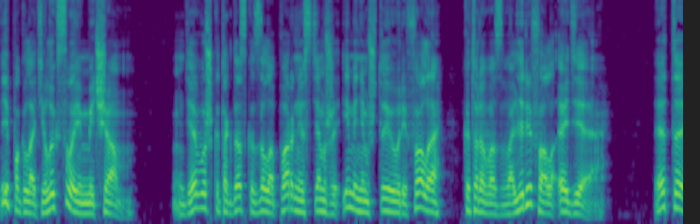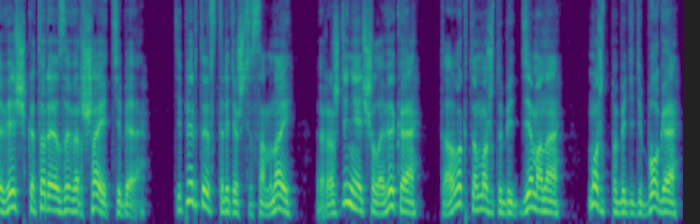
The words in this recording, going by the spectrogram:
и поглотил их своим мечом. Девушка тогда сказала парню с тем же именем, что и у Рифала, которого звали Рифал Эдия. «Это вещь, которая завершает тебя. Теперь ты встретишься со мной. Рождение человека, того, кто может убить демона, может победить бога,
